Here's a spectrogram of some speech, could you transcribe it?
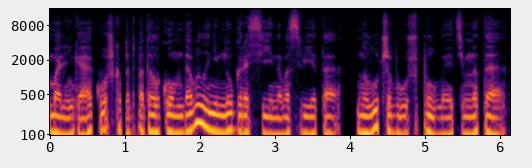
Маленькое окошко под потолком давало немного рассеянного света, но лучше бы уж полная темнота.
